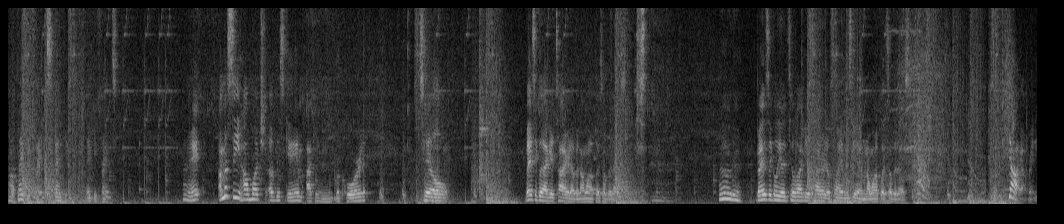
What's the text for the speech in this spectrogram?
Oh, thank you, friends. Thank you. Thank you, friends. Alright. I'm gonna see how much of this game I can record till basically I get tired of it and I want to play something else. okay. Basically until I get tired of playing this game and I want to play something else. Die already.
